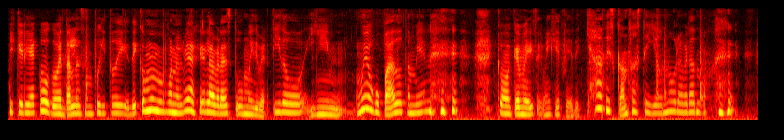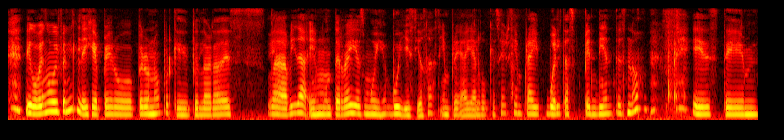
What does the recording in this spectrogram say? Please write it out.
y quería como comentarles un poquito de, cómo me pone el viaje. La verdad estuvo muy divertido y muy ocupado también. como que me dice mi jefe de ya descansaste y yo no, la verdad no. Digo, vengo muy feliz, le dije, pero, pero no, porque pues la verdad es la vida en Monterrey es muy bulliciosa, siempre hay algo que hacer, siempre hay vueltas pendientes, ¿no? Este,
